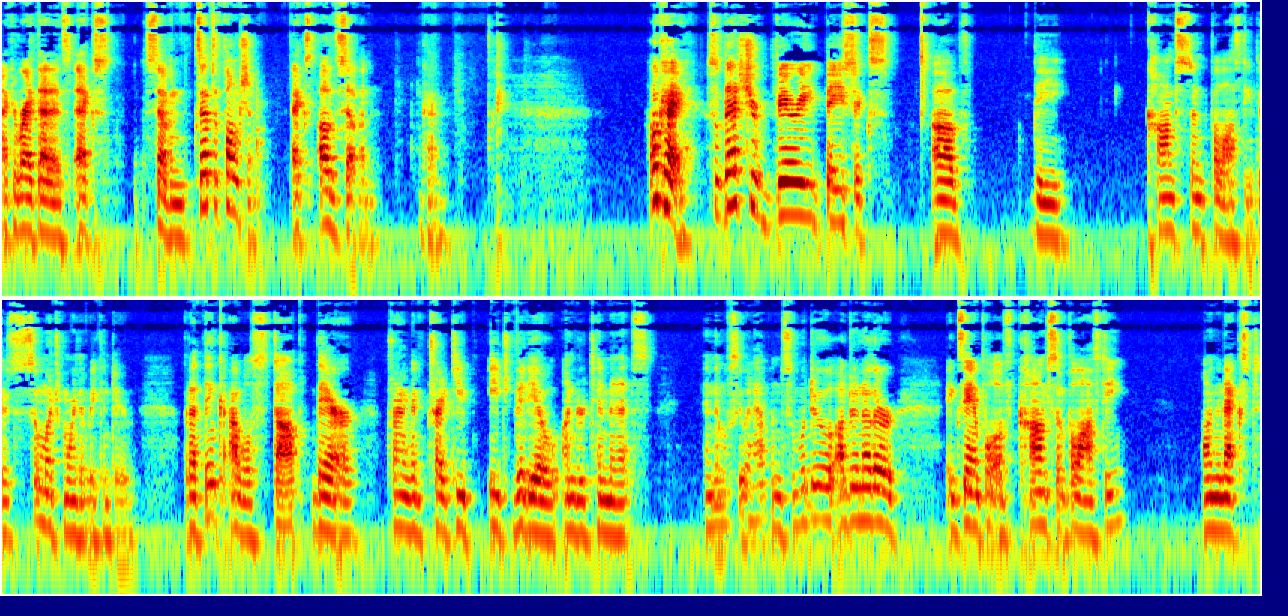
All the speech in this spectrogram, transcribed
I can write that as x7, because that's a function, x of 7. Okay. Okay, so that's your very basics of the constant velocity. There's so much more that we can do. But I think I will stop there, trying to try to keep each video under 10 minutes, and then we'll see what happens. So we'll do, I'll do another example of constant velocity on the next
